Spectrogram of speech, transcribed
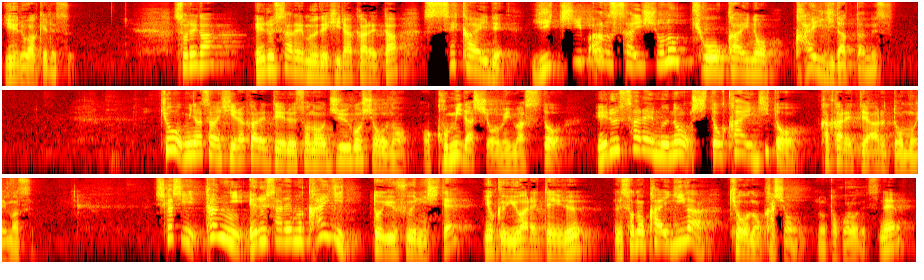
言えるわけです。それがエルサレムで開かれた世界で一番最初の教会の会議だったんです。今日皆さん開かれているその15章の込み出しを見ますと、エルサレムの使徒会議と書かれてあると思います。しかし単にエルサレム会議というふうにしてよく言われている、その会議が今日の箇所のところですね。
